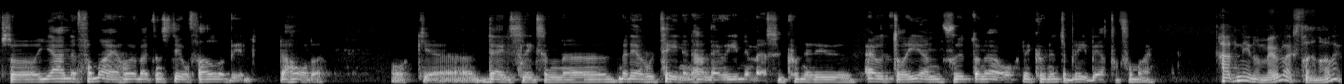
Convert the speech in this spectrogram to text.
Så Janne för mig har ju varit en stor förebild. Det har det. Och eh, dels liksom eh, med den rutinen han låg inne med så kunde det ju återigen 17 år, det kunde inte bli bättre för mig. Hade ni någon målvaktstränare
